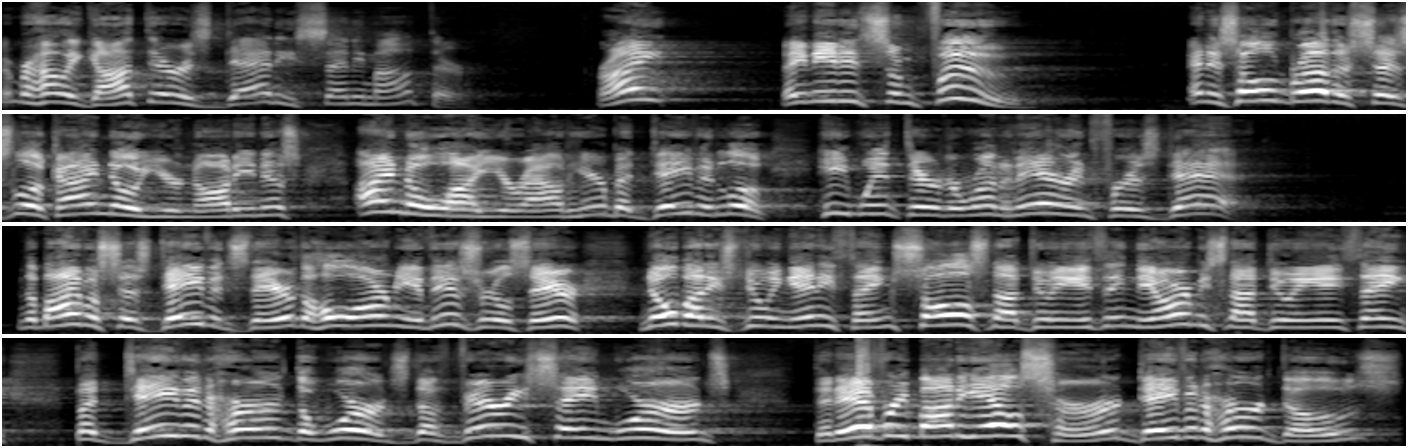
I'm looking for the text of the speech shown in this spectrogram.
Remember how he got there? His daddy sent him out there, right? They needed some food. And his old brother says, Look, I know your naughtiness. I know why you're out here. But David, look, he went there to run an errand for his dad. The Bible says David's there, the whole army of Israel's there. Nobody's doing anything. Saul's not doing anything. The army's not doing anything. But David heard the words, the very same words that everybody else heard. David heard those.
